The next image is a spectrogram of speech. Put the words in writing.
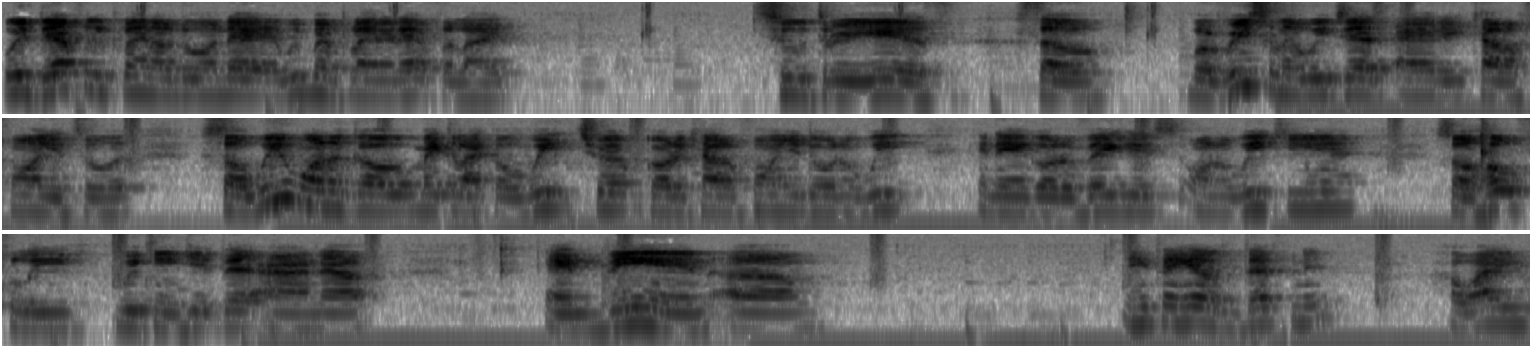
we definitely plan on doing that. And we've been planning that for like two, three years. So but recently we just added California to it. So we want to go make like a week trip, go to California during a week, and then go to Vegas on a weekend. So hopefully we can get that ironed out. And then, um, anything else definite? Hawaii?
